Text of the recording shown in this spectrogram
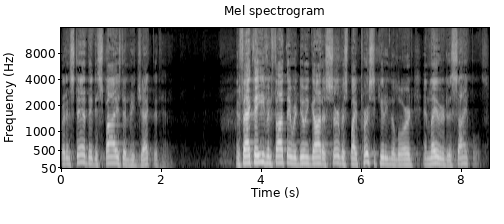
but instead they despised and rejected him. In fact, they even thought they were doing God a service by persecuting the Lord and later the disciples.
